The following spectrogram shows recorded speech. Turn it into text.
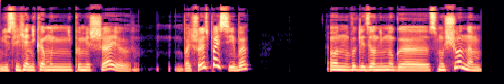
«Если я никому не помешаю, большое спасибо». Он выглядел немного смущенным,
